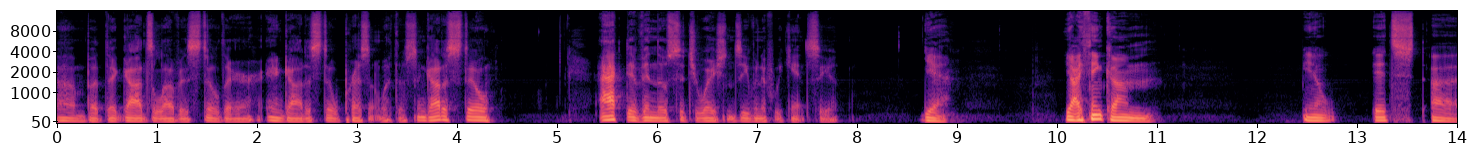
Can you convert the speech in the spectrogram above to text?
um, but that God's love is still there and God is still present with us and God is still active in those situations, even if we can't see it. Yeah. Yeah, I think um you know, it's uh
